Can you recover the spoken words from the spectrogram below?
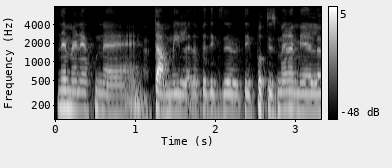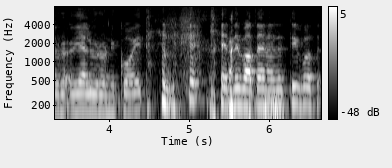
Ναι, μεν έχουν τα μήλα, τα οποία δεν ξέρω ότι ποτισμένα με ιαλουρο- ιαλουρονικό ήταν και δεν παθαίνανε τίποτα.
